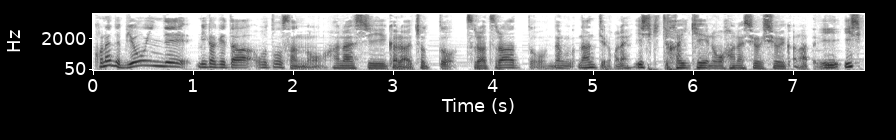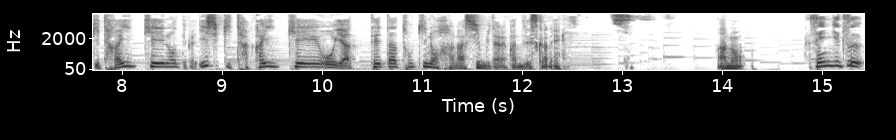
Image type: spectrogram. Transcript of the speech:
この間病院で見かけたお父さんの話からちょっとつらつらっと、なんなんていうのかな、意識高い系のお話をしようかな。意識高い系のっていうか、意識高い系をやってた時の話みたいな感じですかね。あの、先日、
